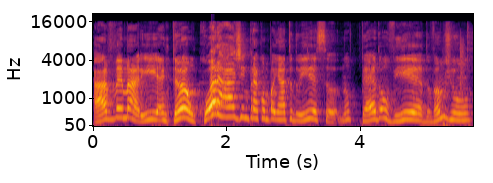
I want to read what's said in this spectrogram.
Ave Maria, então, coragem para acompanhar tudo isso no pé do ouvido. Vamos junto.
